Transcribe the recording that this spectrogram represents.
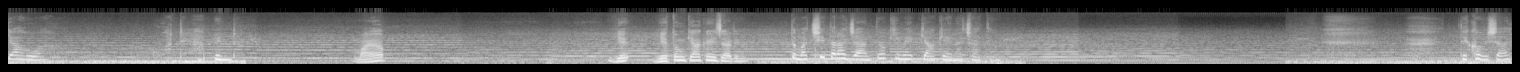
क्या हुआ? व्हाट हैपेंड माया ये ये तुम क्या कही जा रही हो? तुम अच्छी तरह जानते हो कि मैं क्या कहना चाहती हूँ। देखो विशाल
